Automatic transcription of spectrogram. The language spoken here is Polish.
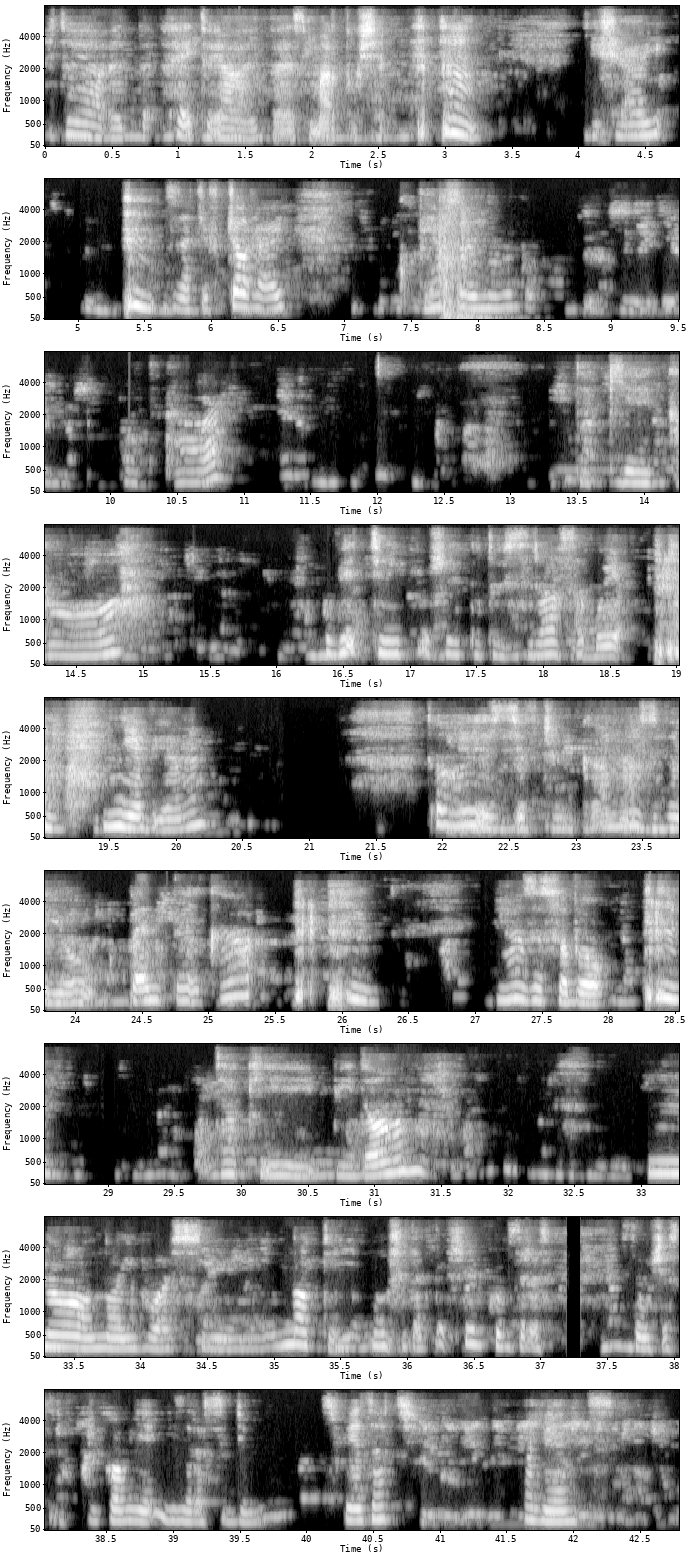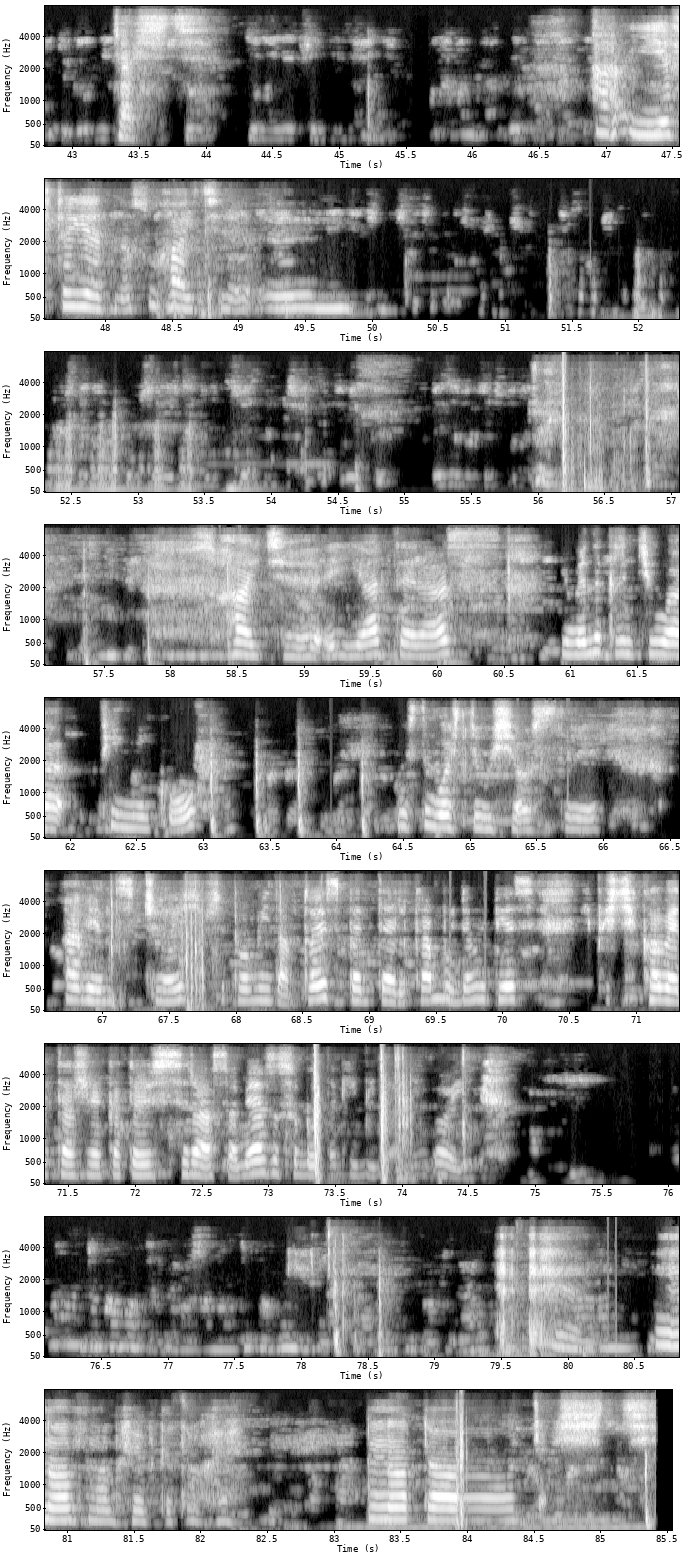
Hej, to ja, hej, to ja LPS Martusie. Dzisiaj, znaczy wczoraj, kupiłam sobie nowego kotka. Takiego. Powiedzcie mi proszę, jaka to jest rasa, bo ja nie wiem. To jest dziewczynka, nazwę ją Pętelka. Miała ze sobą taki bidon. No, no i właśnie, no tyle. Muszę tak tak szybko, zaraz jestem u siostry w Krakowie i zaraz idziemy zwiedzać. A więc, cześć. A i jeszcze jedno, słuchajcie. Ym, Słuchajcie, ja teraz nie będę kręciła filmików. Jestem właśnie u siostry. A więc cześć, przypominam, to jest pętelka, mój nowy pies i piszcie komentarze jaka to jest rasa. Miała ze sobą taki bidon. I no, mam grzywkę trochę. No to cześć.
